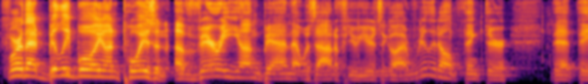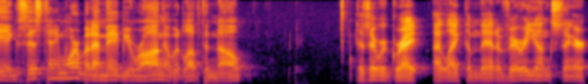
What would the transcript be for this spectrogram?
For that Billy Boy on Poison, a very young band that was out a few years ago. I really don't think they're that they exist anymore, but I may be wrong. I would love to know because they were great. I liked them. They had a very young singer.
